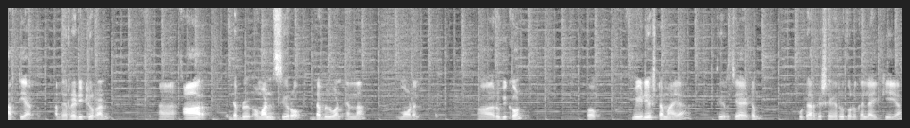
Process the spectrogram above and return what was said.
ആർ ടി ആർ അത് ready to run R double one zero double one എന്ന മോഡൽ റുബിക്കോൺ അപ്പോൾ വീഡിയോ ഇഷ്ടമായ തീർച്ചയായിട്ടും കൂട്ടുകാർക്ക് ഷെയർ കൊടുക്കുക ലൈക്ക് ചെയ്യുക.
